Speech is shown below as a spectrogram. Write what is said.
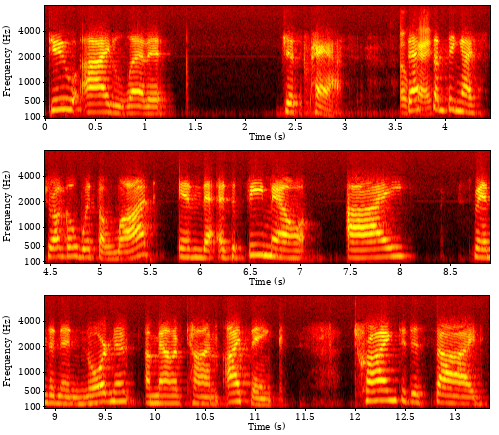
do I let it just pass? Okay. That's something I struggle with a lot. In that, as a female, I spend an inordinate amount of time, I think, trying to decide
